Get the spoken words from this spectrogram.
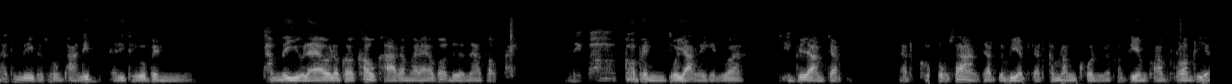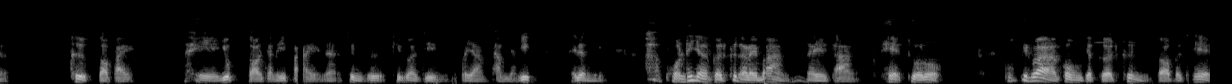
รัฐมนตรีกระทรวงพาณิชย์อันนี้ถือว่าเป็นทำดีอยู่แล้ว แล้วก็เข้าขากันมาแล้วก็เดินหน้าต่อไปอันนี้ก็ก็เป็นตัวอย่างให้เห็นว่าจีนพยายามจัดจัดโครงสร้างจัดระเบียบจัดกำลังคนแล้วก็เตรียมความพร้อมที่จะคืบต่อไปในยุคต่อจากนี้ไปนะ ซึ่งคือคิดว่าจีนพยายามทำอย่างยิ่งในเรื่องนี้ผลที่จะเกิดขึ้นอะไรบ้างในต่างประเทศทั่วโลก ผมคิดว่าคงจะเกิดขึ้นต่อประเทศ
